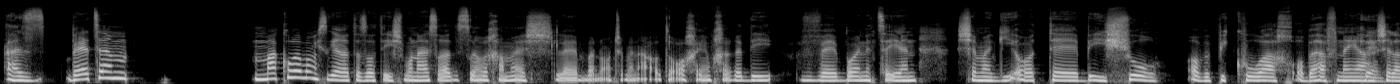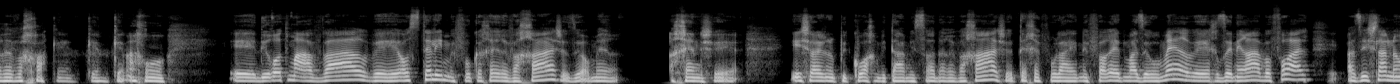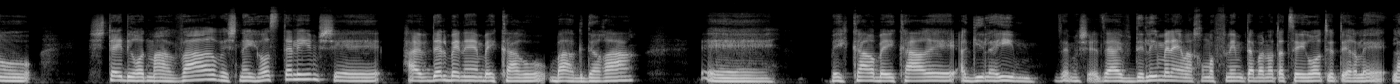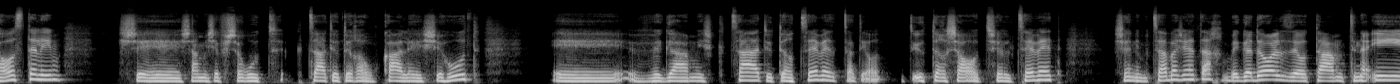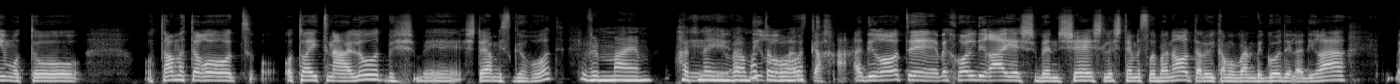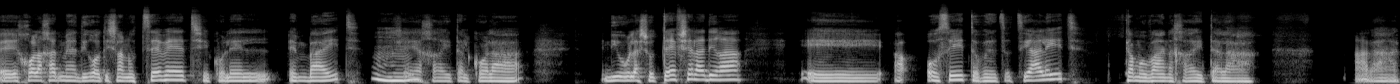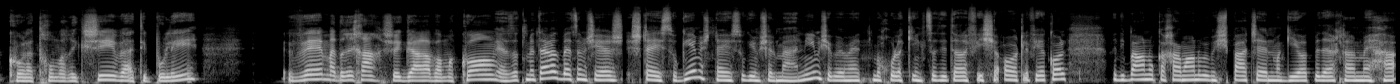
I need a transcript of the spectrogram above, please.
אז בעצם מה קורה במסגרת הזאת 18 עד 25 לבנות שמנהלות אורח חיים חרדי? ובואי נציין שמגיעות uh, באישור או בפיקוח או בהפניה כן, של הרווחה. כן כן כן. אנחנו uh, דירות מעבר והוסטלים מפוקחי רווחה שזה אומר אכן שיש עלינו פיקוח מטעם משרד הרווחה שתכף אולי נפרט מה זה אומר ואיך זה נראה בפועל. אז יש לנו שתי דירות מעבר ושני הוסטלים ש... ההבדל ביניהם בעיקר הוא בהגדרה, אה, בעיקר בעיקר אה, הגילאים, זה מה ש... זה ההבדלים ביניהם, אנחנו מפנים את הבנות הצעירות יותר להוסטלים, ששם יש אפשרות קצת יותר ארוכה לשהות, אה, וגם יש קצת יותר צוות, קצת יותר שעות של צוות שנמצא בשטח, בגדול זה אותם תנאים, אותו... אותן מטרות, אותו ההתנהלות בש, בשתי המסגרות. ומה הם התנאים אה, והמטרות? אז ככה, הדירות, אה, בכל דירה יש בין 6 ל-12 בנות, תלוי כמובן בגודל הדירה. בכל אחת מהדירות יש לנו צוות שכולל אם בית, mm-hmm. שאחראית על כל הניהול השוטף של הדירה. אה, העו"סית, עובדת סוציאלית, כמובן אחראית על, ה, על ה, כל התחום הרגשי והטיפולי. ומדריכה שגרה במקום. אז את מתארת בעצם שיש שתי סוגים, שני סוגים של מענים שבאמת מחולקים קצת יותר לפי שעות, לפי הכל, ודיברנו ככה, אמרנו במשפט שהן מגיעות בדרך כלל מה...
